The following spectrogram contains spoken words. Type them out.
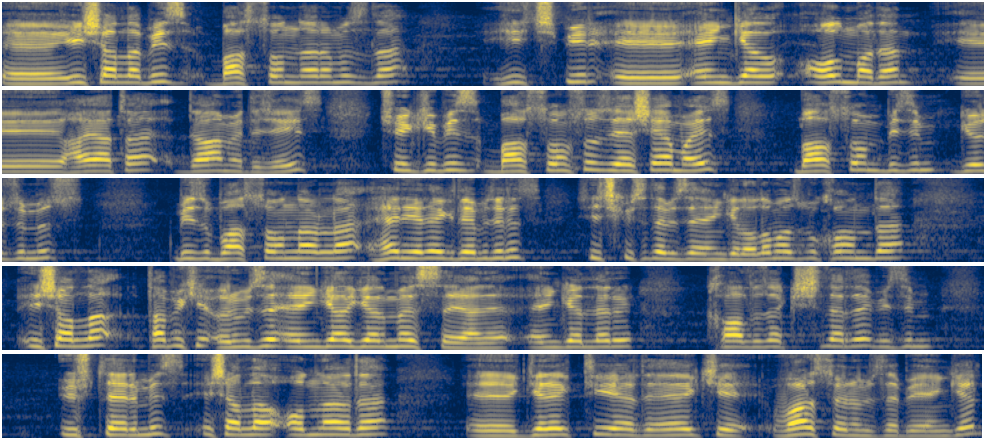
E, inşallah biz bastonlarımızla hiçbir e, engel olmadan e, hayata devam edeceğiz. Çünkü biz bastonsuz yaşayamayız. Baston bizim gözümüz. Biz bastonlarla her yere gidebiliriz. Hiç kimse de bize engel olamaz bu konuda. İnşallah tabii ki önümüze engel gelmezse yani engelleri kaldıracak kişiler de bizim üstlerimiz. İnşallah onlara da e, gerektiği yerde eğer ki varsa önümüzde bir engel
